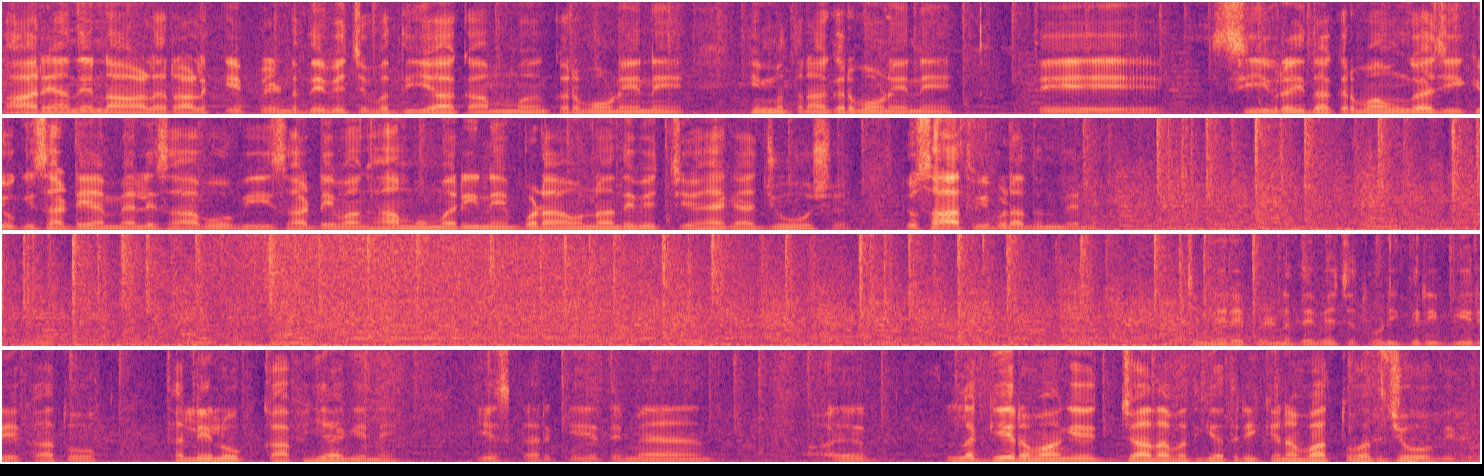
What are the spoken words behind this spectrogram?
ਸਾਰਿਆਂ ਦੇ ਨਾਲ ਰਲ ਕੇ ਪਿੰਡ ਦੇ ਵਿੱਚ ਵਧੀਆ ਕੰਮ ਕਰਵਾਉਣੇ ਨੇ, ਹਿੰਮਤ ਨਾਲ ਕਰਵਾਉਣੇ ਨੇ ਤੇ ਸੀਵਰੇਜ ਦਾ ਕਰਵਾਉਂਗਾ ਜੀ, ਕਿਉਂਕਿ ਸਾਡੇ ਐਮਐਲਏ ਸਾਹਿਬ ਉਹ ਵੀ ਸਾਡੇ ਵਾਂਗ ਹਮ ਉਮਰੀ ਨੇ, ਬੜਾ ਉਹਨਾਂ ਦੇ ਵਿੱਚ ਹੈਗਾ ਜੋਸ਼, ਤੇ ਉਹ ਸਾਥ ਵੀ ਬੜਾ ਦਿੰਦੇ ਨੇ। ਤੇ ਮੇਰੇ ਪਿੰਡ ਦੇ ਵਿੱਚ ਥੋੜੀ ਗਰੀਬੀ ਰੇਖਾ ਤੋਂ ਥੱਲੇ ਲੋਕ ਕਾਫੀ ਹੈਗੇ ਨੇ, ਇਸ ਕਰਕੇ ਤੇ ਮੈਂ ਲੱਗੇ ਰਵਾਂਗੇ ਜ਼ਿਆਦਾ ਵਧੀਆ ਤਰੀਕੇ ਨਾਲ, ਵੱਧ ਤੋਂ ਵੱਧ ਜੋ ਵੀ ਕੁਝ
